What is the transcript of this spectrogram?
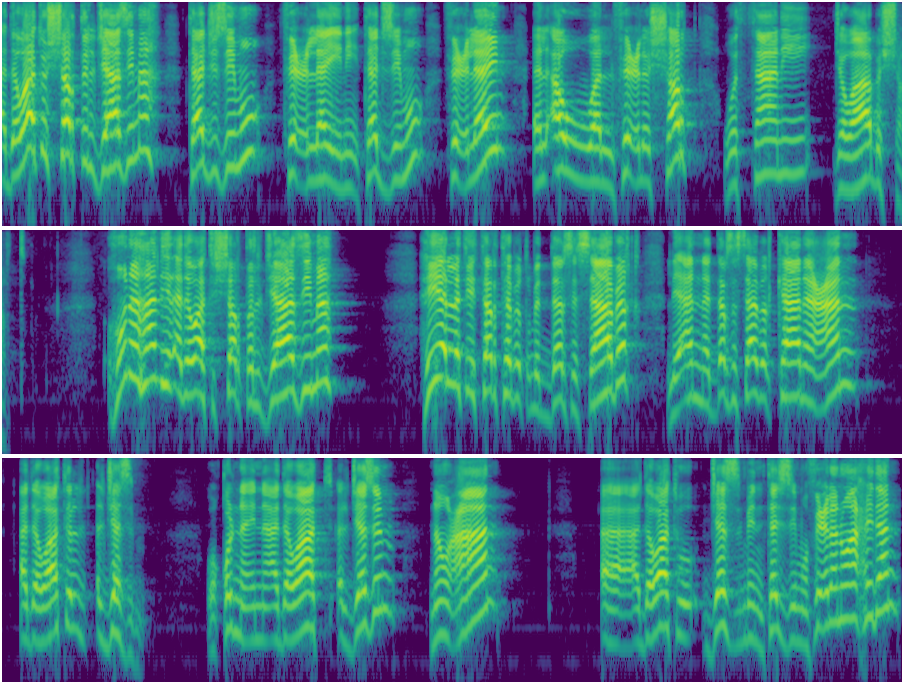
أدوات الشرط الجازمة تجزم فعلين تجزم فعلين الأول فعل الشرط والثاني جواب الشرط. هنا هذه الأدوات الشرط الجازمة هي التي ترتبط بالدرس السابق لأن الدرس السابق كان عن أدوات الجزم. وقلنا إن أدوات الجزم نوعان أدوات جزم تجزم فعلا واحدا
